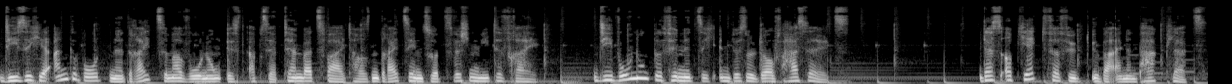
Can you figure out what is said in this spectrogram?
Diese hier angebotene Dreizimmerwohnung ist ab September 2013 zur Zwischenmiete frei. Die Wohnung befindet sich in Düsseldorf-Hassels. Das Objekt verfügt über einen Parkplatz.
